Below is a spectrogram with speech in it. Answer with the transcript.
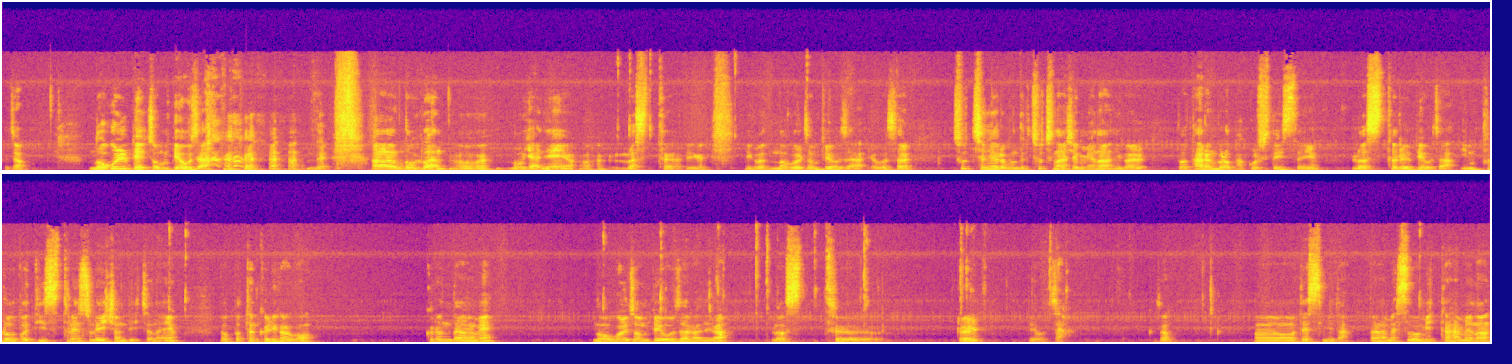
그죠? 녹을 배, 좀 배우자. 네. 아, 녹은 어, 녹이 아니에요. 어, Rust. 이거 이거 녹을 좀 배우자. 이것을 추천 여러분들이 추천하시면은 이걸 또 다른 걸로 바꿀 수도 있어요. Rust를 배우자. Improve this translation 돼 있잖아요. 이 버튼 클릭하고 그런 다음에 녹을 좀 배우자가 아니라 Rust를 배우자. 그죠? 어, 됐습니다. 다음에 submit 하면은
